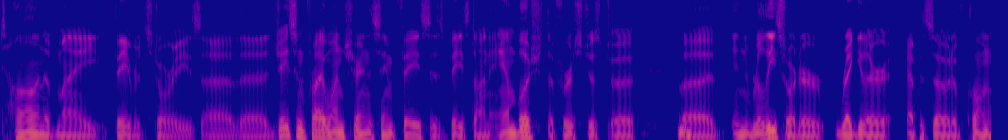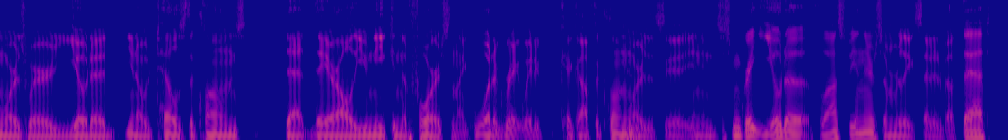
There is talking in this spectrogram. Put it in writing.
ton of my favorite stories. Uh, the Jason Fry one, sharing the same face, is based on Ambush, the first just uh, Mm. uh, in release order regular episode of Clone Wars where Yoda, you know, tells the clones that they are all unique in the Force, and like what a great way to kick off the Clone Wars. It's and some great Yoda philosophy in there, so I'm really excited about that.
